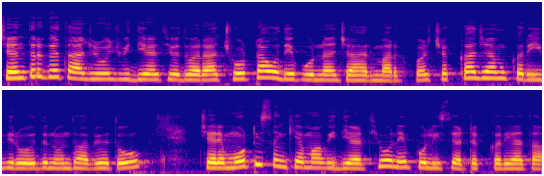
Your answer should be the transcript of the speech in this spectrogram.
જે અંતર્ગત આજરોજ વિદ્યાર્થીઓ દ્વારા છોટાઉદેપુરના જાહેર માર્ગ પર ચક્કાજામ કરી વિરોધ નોંધાવ્યો હતો, જ્યારે મોટી સંખ્યામાં વિદ્યાર્થીઓને પોલીસે અટક કર્યા હતા.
